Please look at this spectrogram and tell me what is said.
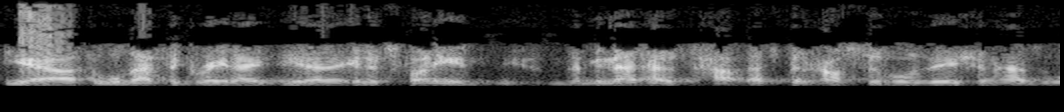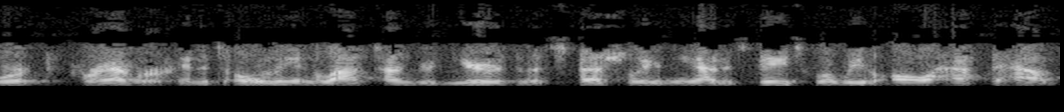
Yeah, well, that's a great idea, and it's funny. I mean, that has how that's been how civilization has worked forever, and it's only in the last hundred years, and especially in the United States, where we all have to have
